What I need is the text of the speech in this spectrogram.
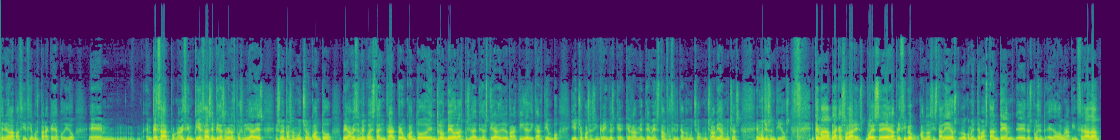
tenido la paciencia pues para que haya podido em, empezar. Por una vez empiezas empiezas a ver las posibilidades. Eso me pasa mucho en cuanto a veces me cuesta entrar pero en cuanto entro veo las posibilidades empiezas a tirar del hilo para aquí dedicar tiempo y he hecho cosas increíbles que, realmente me están facilitando mucho mucho la vida en muchas en muchos sentidos. Tema placas solares. Pues eh, al principio cuando las instalé os lo comenté bastante. Eh, después he dado alguna pincelada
